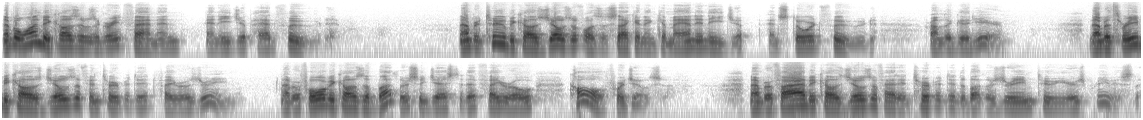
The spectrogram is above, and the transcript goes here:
Number one, because there was a great famine and Egypt had food. Number two, because Joseph was the second in command in Egypt and stored food from the good year. Number three, because Joseph interpreted Pharaoh's dream. Number four, because the butler suggested that Pharaoh call for Joseph. Number five, because Joseph had interpreted the butler's dream two years previously.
